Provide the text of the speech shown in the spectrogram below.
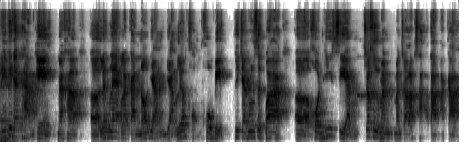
อันนี้พี่แจ็คถามเองนะครับเเรื่องแรกละกันเนาะอย่างอย่างเรื่องของโควิดพี่แจ็ครู้สึกว่าคนที่เสี่ยงก็คือมันมันจะรักษาตามอาการ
